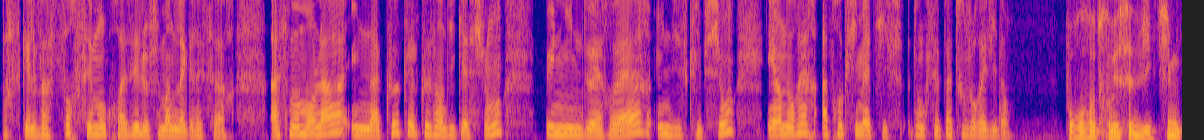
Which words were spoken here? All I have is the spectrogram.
parce qu'elle va forcément croiser le chemin de l'agresseur. À ce moment-là, il n'a que quelques indications, une ligne de RER, e une description et un horaire approximatif. Donc c'est pas toujours évident. Pour retrouver cette victime,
